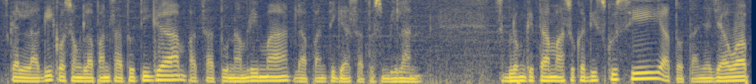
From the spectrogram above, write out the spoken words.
Sekali lagi 0813 4165 8319. Sebelum kita masuk ke diskusi atau tanya jawab,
